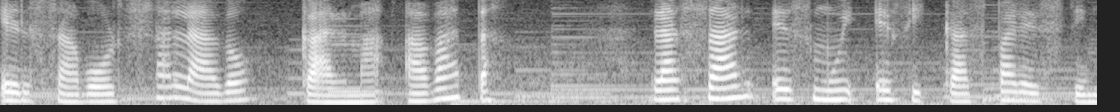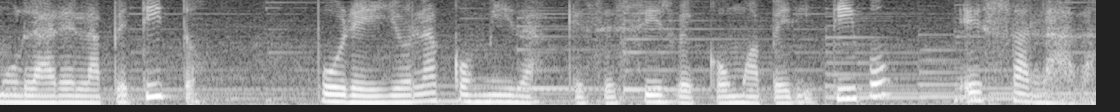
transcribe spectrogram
El sabor salado calma a bata. La sal es muy eficaz para estimular el apetito. Por ello la comida que se sirve como aperitivo es salada.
